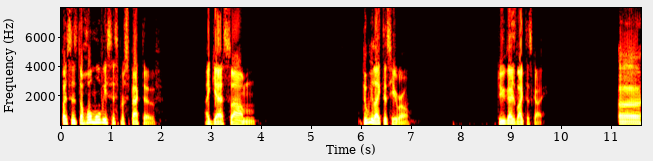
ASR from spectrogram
but since the whole movie is his perspective, I guess. Um, do we like this hero? Do you guys like this guy? Uh,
